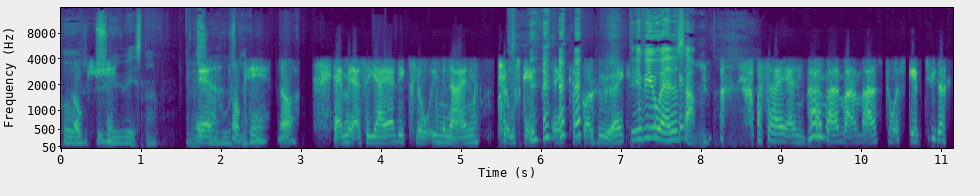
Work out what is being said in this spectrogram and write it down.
på Okay. sygevæsenet. Ja, okay. Nå. Ja, men altså, jeg er lidt klog i min egen klogskab, jeg kan godt høre, ikke? Det er vi jo alle sammen. Og så er jeg en meget, meget, meget, meget stor skeptiker.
